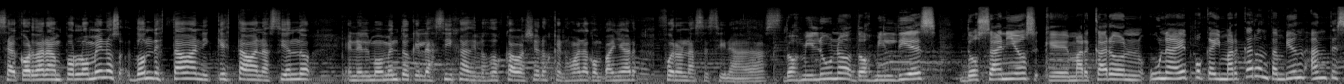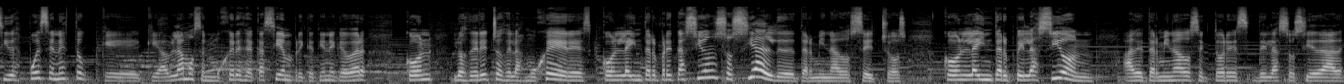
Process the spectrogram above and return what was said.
se acordarán por lo menos dónde estaban y qué estaban haciendo en el momento que las hijas de los dos caballeros que nos van a acompañar fueron asesinadas. 2001, 2010, dos años que marcaron una época y marcaron también antes y después en esto que, que hablamos en Mujeres de Acá Siempre y que tiene que ver con los derechos de las mujeres, con la interpretación social de determinados hechos, con la interpelación a determinados sectores de la sociedad.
